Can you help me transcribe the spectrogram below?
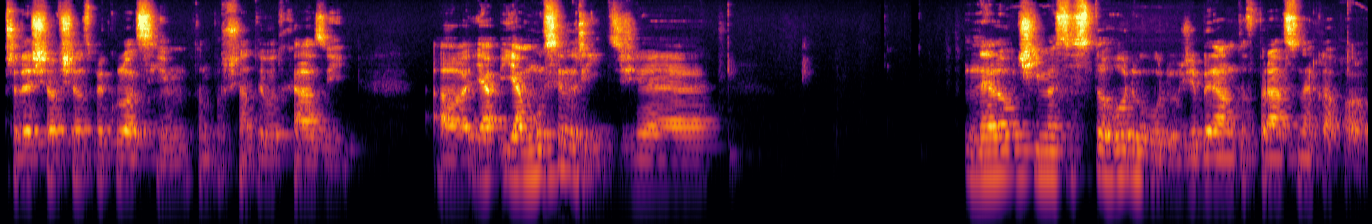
předešel všem spekulacím, tam proč na ty odchází. Uh, já, já musím říct, že neloučíme se z toho důvodu, že by nám to v práci neklapalo.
